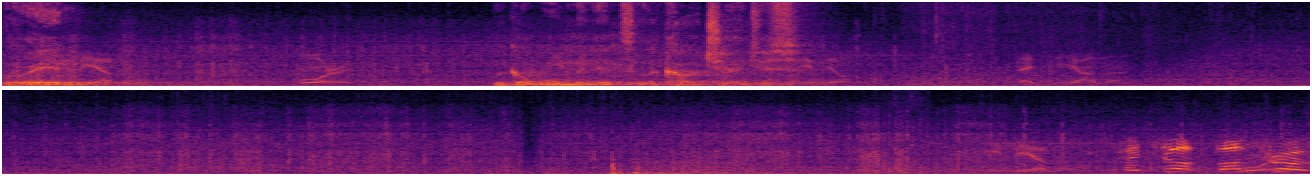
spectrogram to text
We're in. We got one minute till the code changes. Heads up, bomb drone!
